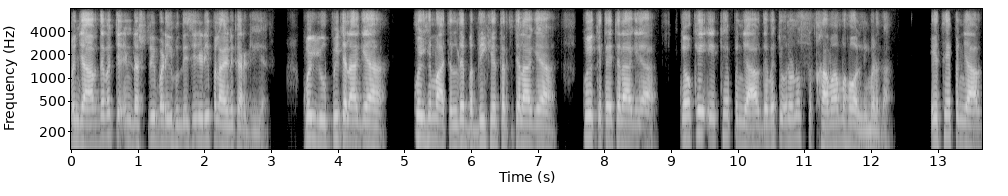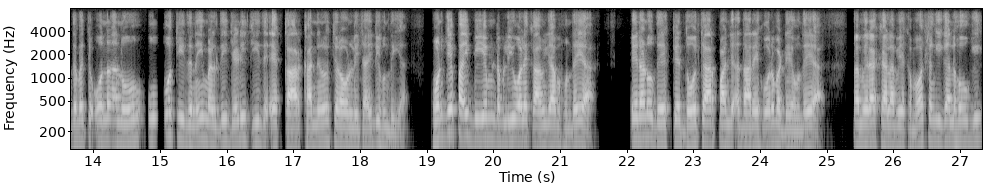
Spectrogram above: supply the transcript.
ਪੰਜਾਬ ਦੇ ਵਿੱਚ ਇੰਡਸਟਰੀ ਬੜੀ ਹੁੰਦੀ ਸੀ ਜਿਹੜੀ ਪਲਾਇਨ ਕਰ ਗਈ ਆ। ਕੋਈ ਯੂਪੀ ਚਲਾ ਗਿਆ, ਕੋਈ ਹਿਮਾਚਲ ਦੇ ਬੱਦੀ ਖੇਤਰ 'ਚ ਚਲਾ ਗਿਆ, ਕੋਈ ਕਿਤੇ ਚਲਾ ਗਿਆ, ਕਿਉਂਕਿ ਇੱਥੇ ਪੰਜਾਬ ਦੇ ਵਿੱਚ ਉਹਨਾਂ ਨੂੰ ਸੁਖਾਵਾਂ ਮਾਹੌਲ ਨਹੀਂ ਮਿਲਦਾ। ਇੱਥੇ ਪੰਜਾਬ ਦੇ ਵਿੱਚ ਉਹਨਾਂ ਨੂੰ ਉਹ ਉਹ ਚੀਜ਼ ਨਹੀਂ ਮਿਲਦੀ ਜਿਹੜੀ ਚੀਜ਼ ਇੱਕ ਕਾਰਖਾਨੇ ਨੂੰ ਚਲਾਉਣ ਲਈ ਚਾਹੀਦੀ ਹੁੰਦੀ ਆ। ਹੁਣ ਜੇ ਭਾਈ BMW ਵਾਲੇ ਕਾਮਯਾਬ ਹੁੰਦੇ ਆ, ਇਹਨਾਂ ਨੂੰ ਦੇਖ ਕੇ 2 4 5 ਅਦਾਰੇ ਹੋਰ ਵੱਡੇ ਆਉਂਦੇ ਆ, ਤਾਂ ਮੇਰਾ ਖਿਆਲ ਆ ਵੀ ਇੱਕ ਬਹੁਤ ਚੰਗੀ ਗੱਲ ਹੋਊਗੀ।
